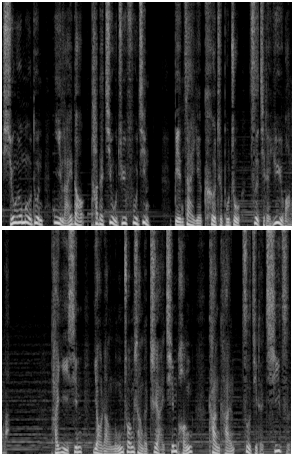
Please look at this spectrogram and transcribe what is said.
雄鹅莫顿一来到他的旧居附近，便再也克制不住自己的欲望了。他一心要让农庄上的挚爱亲朋看看自己的妻子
